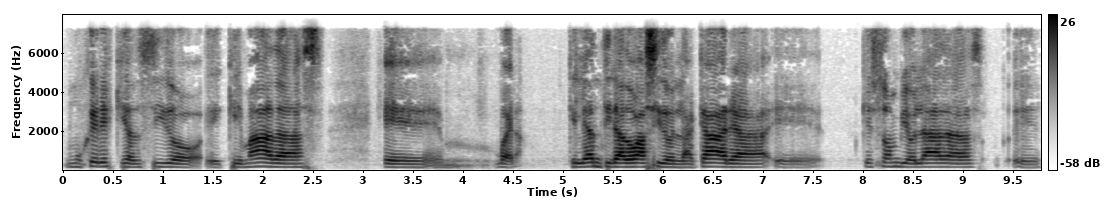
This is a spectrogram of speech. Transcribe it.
mujeres que han sido eh, quemadas, eh, bueno, que le han tirado ácido en la cara, eh, que son violadas eh,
